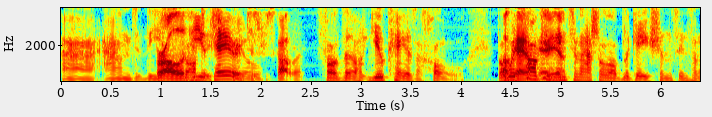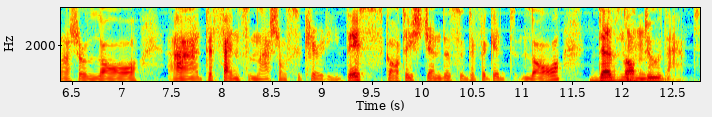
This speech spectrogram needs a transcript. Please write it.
uh, and the For all of Scottish the UK or just for Scotland? for the UK as a whole. But Okay, we're okay, talking yeah. international obligations, international law, uh, defence, and national security. This Scottish gender certificate law does not do that.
